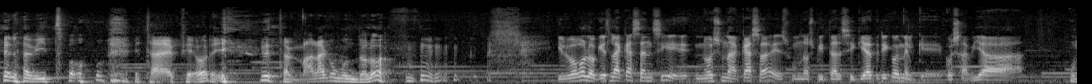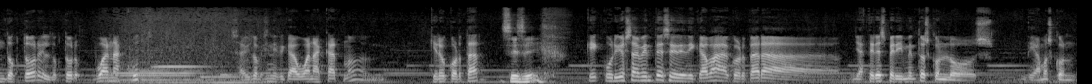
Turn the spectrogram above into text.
que la he visto. Esta es peor, ¿eh? Esta es mala como un dolor. Y luego lo que es la casa en sí, eh, no es una casa, es un hospital psiquiátrico en el que pues había un doctor, el doctor Wanakut. ¿Sabéis lo que significa Wanakat, no? Quiero cortar. Sí, sí. que curiosamente se dedicaba a cortar a, y a hacer experimentos con los, digamos, con,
